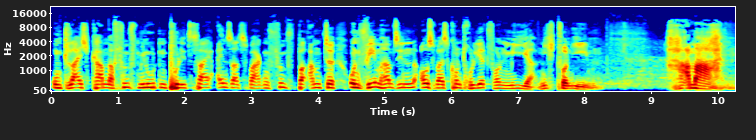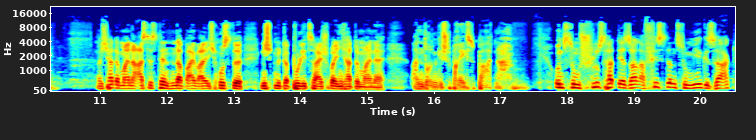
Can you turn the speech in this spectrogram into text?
Und gleich kam nach fünf Minuten Polizei, Einsatzwagen, fünf Beamte. Und wem haben sie den Ausweis kontrolliert? Von mir, nicht von ihm. Hammer. Ich hatte meine Assistenten dabei, weil ich musste nicht mit der Polizei sprechen. Ich hatte meine anderen Gesprächspartner. Und zum Schluss hat der Salafist dann zu mir gesagt,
